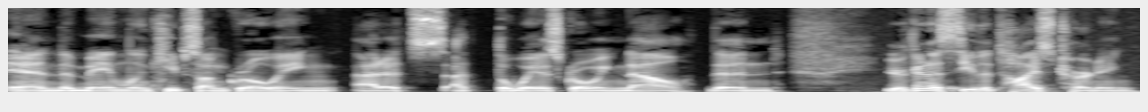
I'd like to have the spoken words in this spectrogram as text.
and the mainland keeps on growing at its at the way it's growing now, then you're going to see the tides turning.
